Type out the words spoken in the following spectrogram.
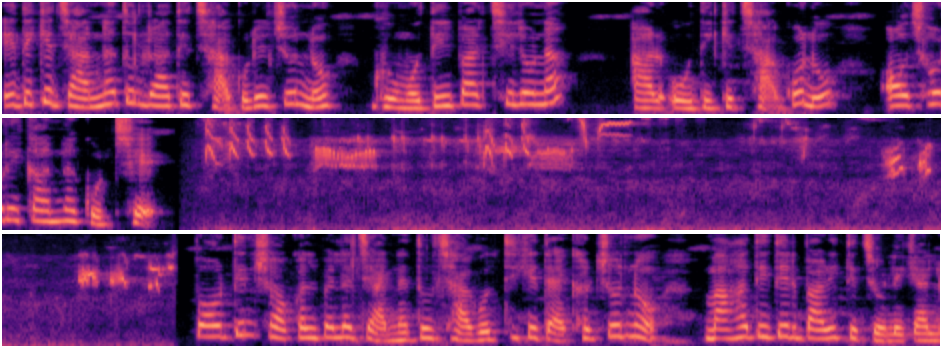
এদিকে জান্নাতুল রাতে ছাগলের জন্য ঘুমোতেই পারছিল না আর ওদিকে ছাগলও অঝরে কান্না করছে। পরদিন সকালবেলা জান্নাতুল ছাগলটিকে দেখার জন্য মাহাদিদের বাড়িতে চলে গেল।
